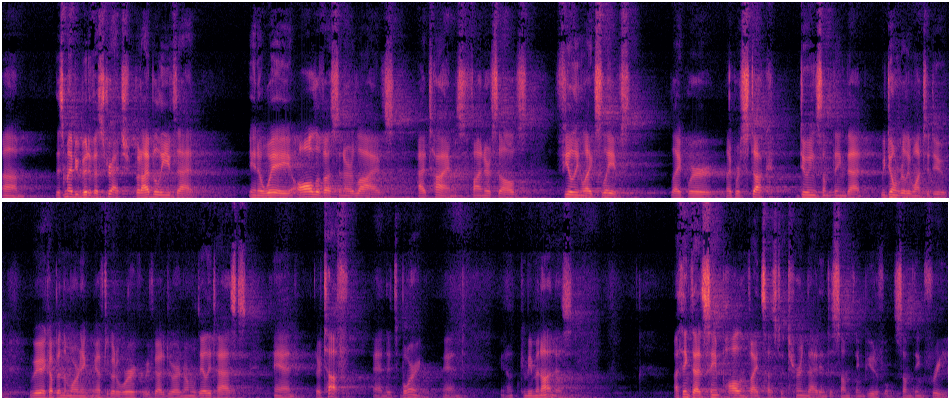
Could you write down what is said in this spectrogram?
Um, this might be a bit of a stretch, but I believe that in a way, all of us in our lives at times find ourselves feeling like slaves, like we're, like we're stuck doing something that we don't really want to do we wake up in the morning, we have to go to work, we've got to do our normal daily tasks, and they're tough, and it's boring, and you know, can be monotonous. I think that St. Paul invites us to turn that into something beautiful, something free,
